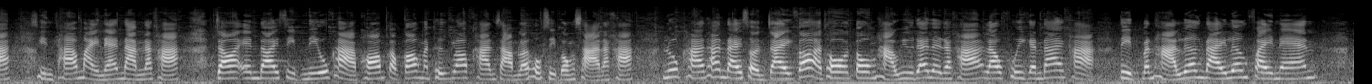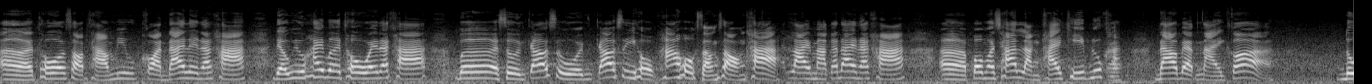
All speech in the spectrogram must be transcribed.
ะ สินค้าใหม่แนะนำนะคะ จอ Android 10 นิ้วค่ะ พร้อมกับกล้องบันทึกรอบคัน 360 องศานะคะ ลูกค้าท่านใดสนใจก็โทรตรงหาวิวได้เลยนะคะ เราคุยกันได้ค่ะ ติดปัญหาเรื่องใดเรื่องไฟแนนซ์โทรสอบถามวิวก่อนได้เลยนะคะ เดี๋ยววิวให้เบอร์โทรไว้นะคะ เบอร์ 0909465622 ค่ะ ไลน์มาก็ได้นะคะเอ่อโปรโมชั่นหลังท้ายคลิปลูกค้าดาวแบบไหนก็ดู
